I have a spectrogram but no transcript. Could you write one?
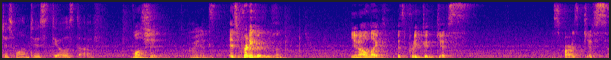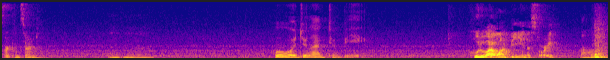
Just want to steal stuff. Well, she, I mean, it's it's pretty good reason. You know, like it's pretty good gifts. As far as gifts are concerned, Who would you like to be? who do I want to be in the story? Um,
